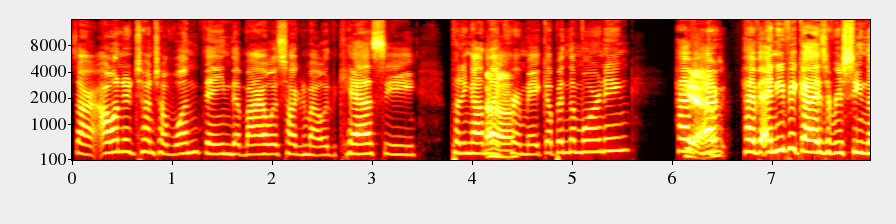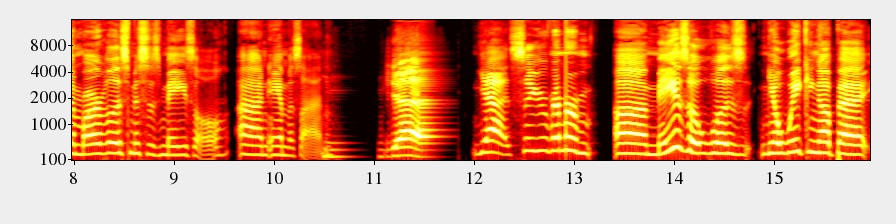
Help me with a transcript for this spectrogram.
Sorry, I wanted to touch on one thing that Maya was talking about with Cassie putting on like uh-huh. her makeup in the morning. Have, yeah. have have any of you guys ever seen the marvelous Mrs. Maisel on Amazon? Yeah. Yeah, so you remember uh Maisel was, you know, waking up at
